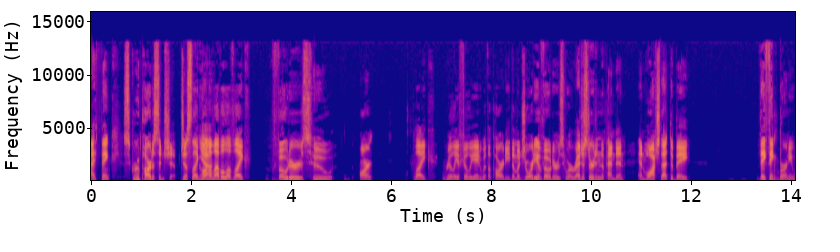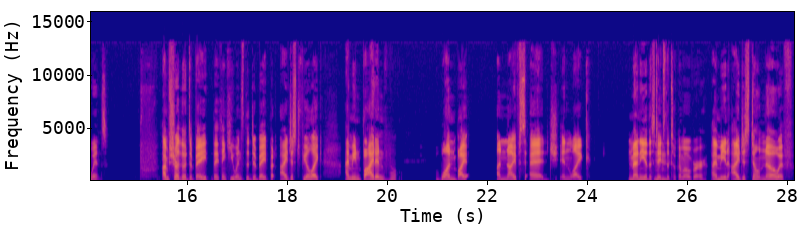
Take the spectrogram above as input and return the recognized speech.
I think Screw partisanship. Just like on Yeah. a level of like voters who aren't like really affiliated with a party, the majority of voters who are registered independent and watch that debate, they think Bernie wins. I'm sure the debate, they think he wins the debate, but I just feel like, I mean, Biden r- won by a knife's edge in like many of the states Mhm. that took him over. I mean, I just don't know if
